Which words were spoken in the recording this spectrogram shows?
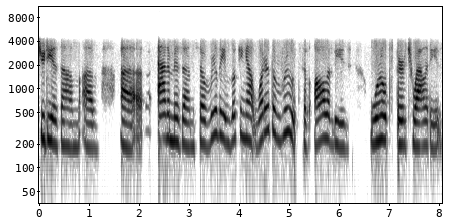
Judaism, of uh, animism. So, really looking at what are the roots of all of these world spiritualities?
